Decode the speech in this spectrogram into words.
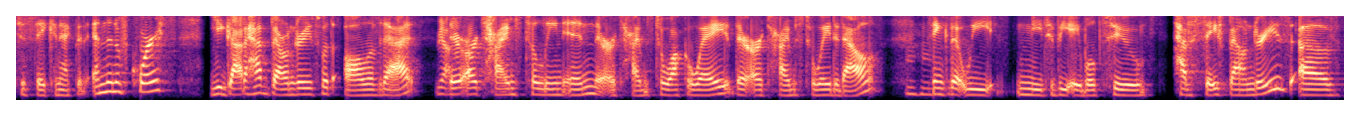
to stay connected. And then, of course, you got to have boundaries with all of that. Yeah. There are times to lean in, there are times to walk away, there are times to wait it out. Mm-hmm. think that we need to be able to have safe boundaries of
